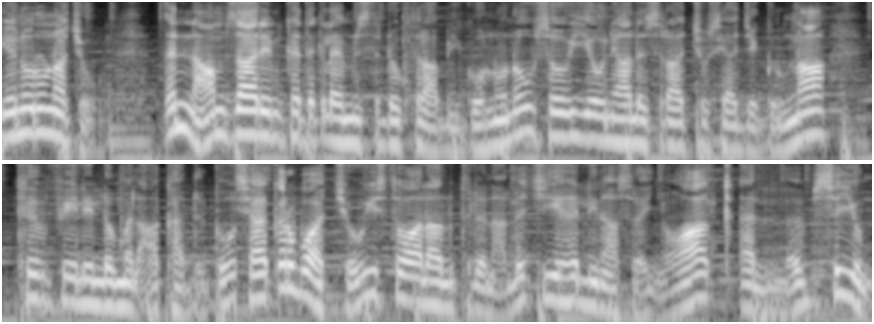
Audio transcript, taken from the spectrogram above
የኖሩ ናቸው። እናም ዛሬም ከጠቅላይ ሚኒስትር ዶክተር አብይ ጎን ሆነው ሰውየውን ያለ ስራቸው ሲያጀግሩና ክንፍ የሌለው መልአክ አድርገው ሲያቀርቧቸው ይስተዋላሉ ትለናለች የህሊና እስረኛዋ ቀለብ ስዩም።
